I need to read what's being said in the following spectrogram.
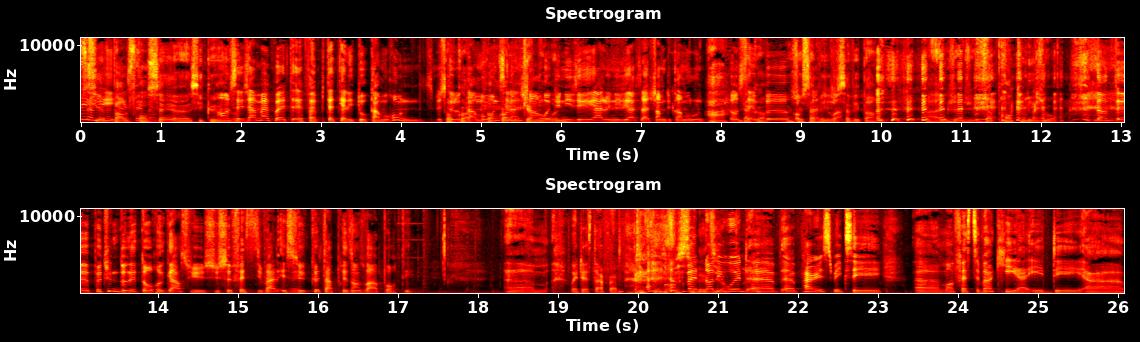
oui, Si elle parle français, euh, c'est que. Ah, on ne sait jamais, elle peut être, enfin, peut-être qu'elle était au Cameroun. Parce que le Cameroun, c'est la le chambre Cameroun du Nigeria. Le Nigeria, c'est la chambre du Cameroun. Ah, Donc c'est un d'accord. peu Je comme ça, savais, tu je vois. savais pas. Ah, J'apprends tous les jours. Donc, euh, peux-tu nous donner ton regard sur, sur ce festival et ce Oui. que ta présence va apporter? Um, where do I start from? Nollywood uh, uh, Paris Week, c'est um, un festival qui a aidé à,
